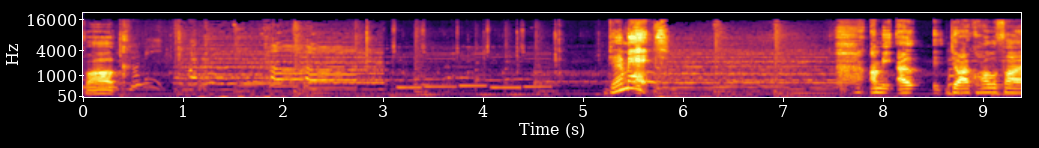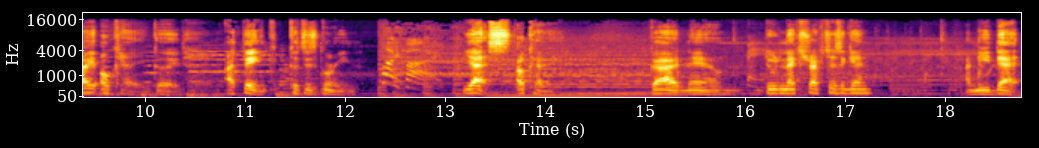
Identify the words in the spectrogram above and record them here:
Fuck. Damn it! I mean, I, do I qualify? Okay, good. I think, because it's green. Yes, okay. God damn. Do the next stretches again? I need that.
